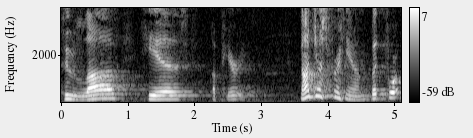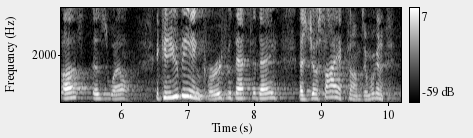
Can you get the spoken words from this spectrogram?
who love his appearing. Not just for him, but for us as well. And can you be encouraged with that today as Josiah comes? And we're going to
